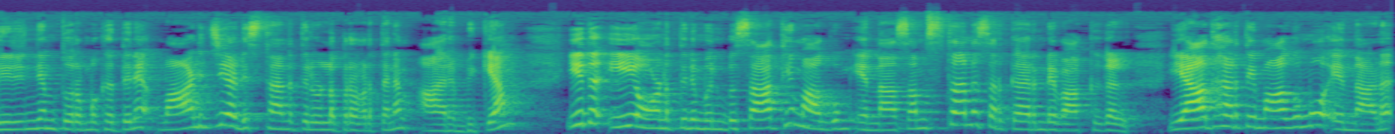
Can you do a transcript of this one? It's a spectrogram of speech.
വിഴിഞ്ഞം തുറമുഖത്തിന് വാണിജ്യാടിസ്ഥാനത്തിലുള്ള പ്രവർത്തനം ആരംഭിക്കാം. ഇത് ഈ ഓണത്തിന് മുൻപ് സാധ്യമാകും എന്ന സംസ്ഥാന സർക്കാരിന്റെ വാക്കുകൾ യാഥാർത്ഥ്യമാകുമോ എന്നാണ്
